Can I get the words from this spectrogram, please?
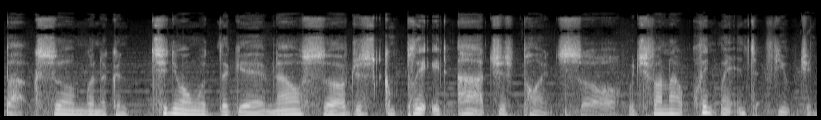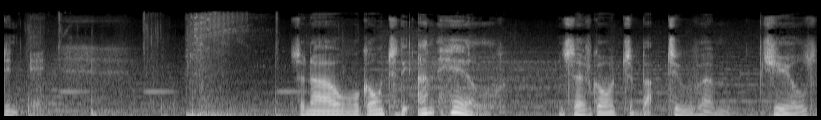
back. So I'm going to continue on with the game now. So I've just completed Archer's Point. So we just found out Clint went into the future, didn't he? So now we're going to the Ant Hill instead of going to back to um, Shield.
